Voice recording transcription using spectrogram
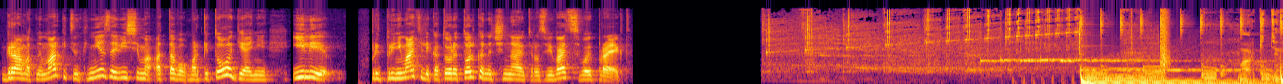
грамотный маркетинг, независимо от того, маркетологи они или предприниматели, которые только начинают развивать свой проект. Маркетинг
